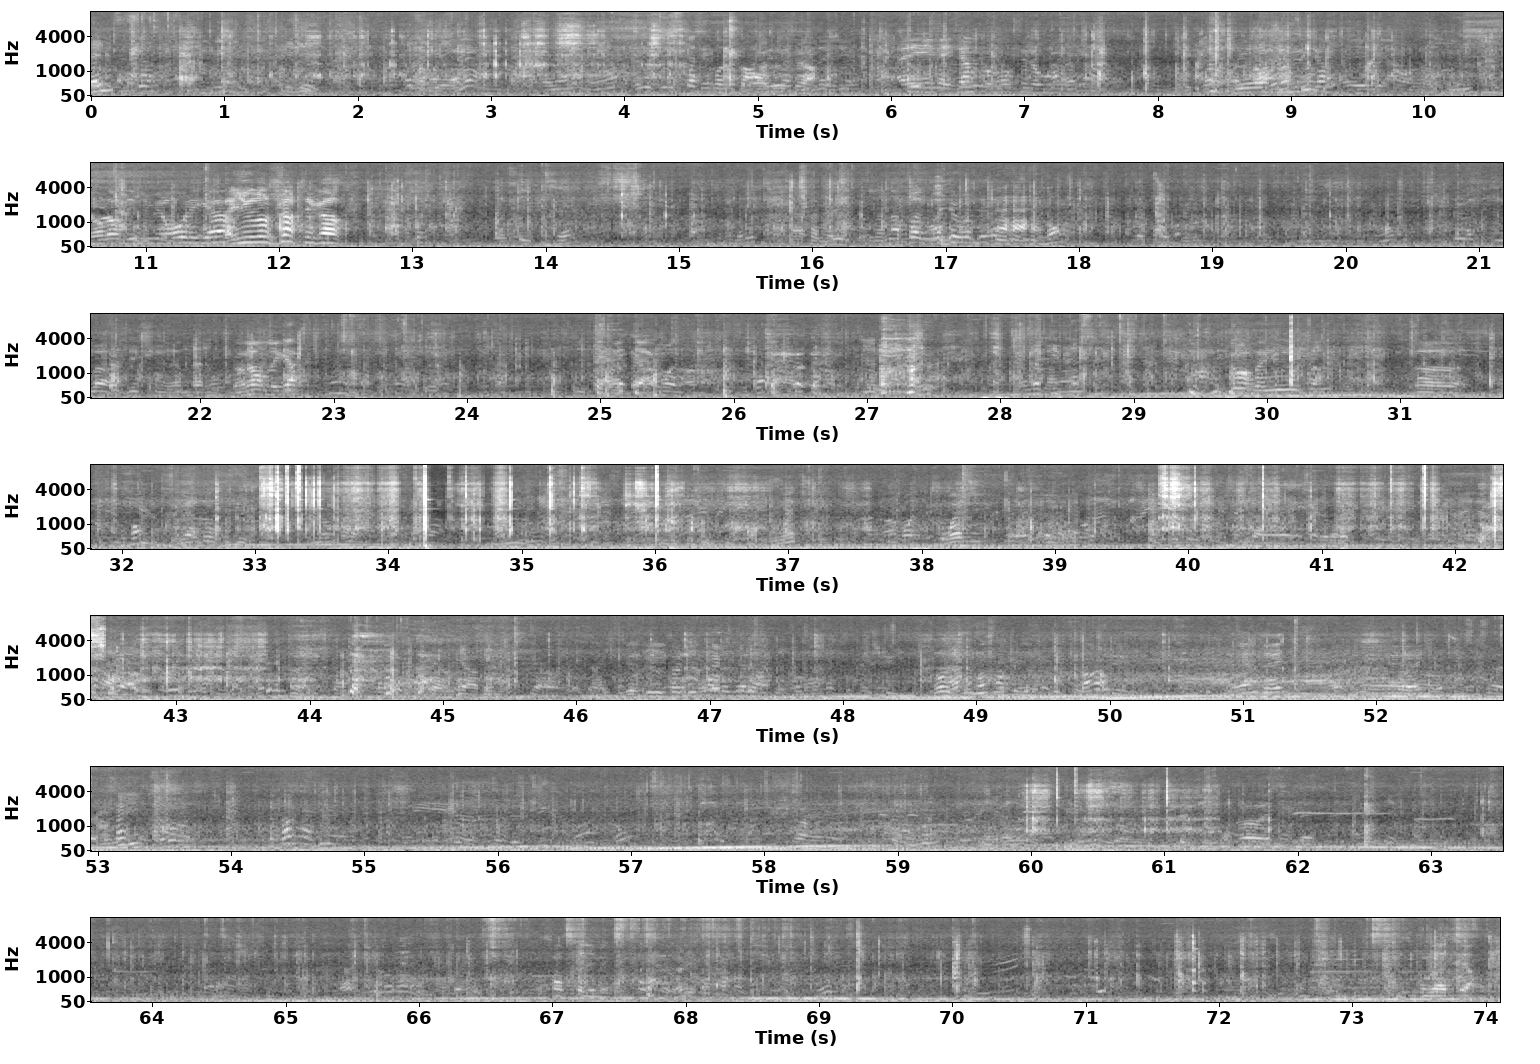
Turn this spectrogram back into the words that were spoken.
Allez les mecs, hein, on fait le Dans l'ordre des numéros les gars Bah, you dans le short, les gars. Dans l'ordre les gars Bon, bah, you dans le short. Euh, Qu'on va faire.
